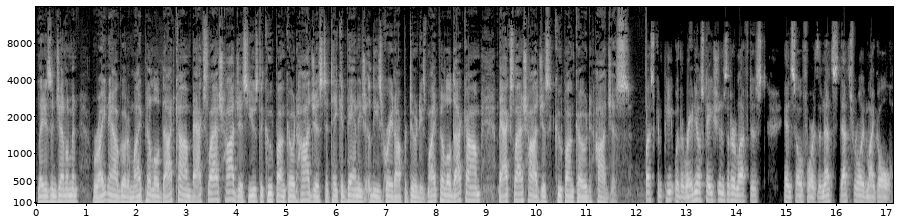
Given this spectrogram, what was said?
Ladies and gentlemen, right now go to mypillow.com backslash Hodges. Use the coupon code Hodges to take advantage of these great opportunities. Mypillow.com backslash Hodges, coupon code Hodges. Let's compete with the radio stations that are leftist and so forth. And that's, that's really my goal.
